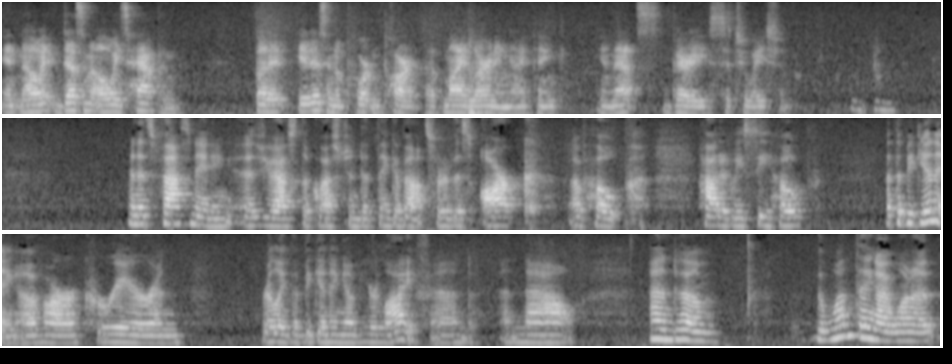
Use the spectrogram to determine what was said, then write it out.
and no, it doesn't always happen. but it, it is an important part of my learning, I think, in that very situation. Mm-hmm. And it's fascinating as you ask the question to think about sort of this arc of hope. How did we see hope at the beginning of our career and really the beginning of your life and and now? And um, the one thing I want to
